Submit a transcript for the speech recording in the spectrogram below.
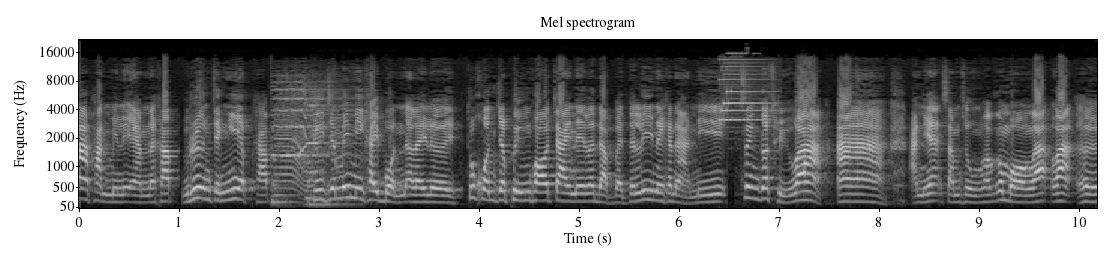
า 5,000 มิลลิแอมนะครับ เรื่องจะเงียบครับ คือจะไม่มีใครบ่นอะไรเลย ทุกคนจะพึงพอใจในระดับแบตเตอรี่ในขนาดนี้ ซึ่งก็ถือว่า อ่า อันเนี้ยซัมซุงเขาก็มองล้วว่า เออ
